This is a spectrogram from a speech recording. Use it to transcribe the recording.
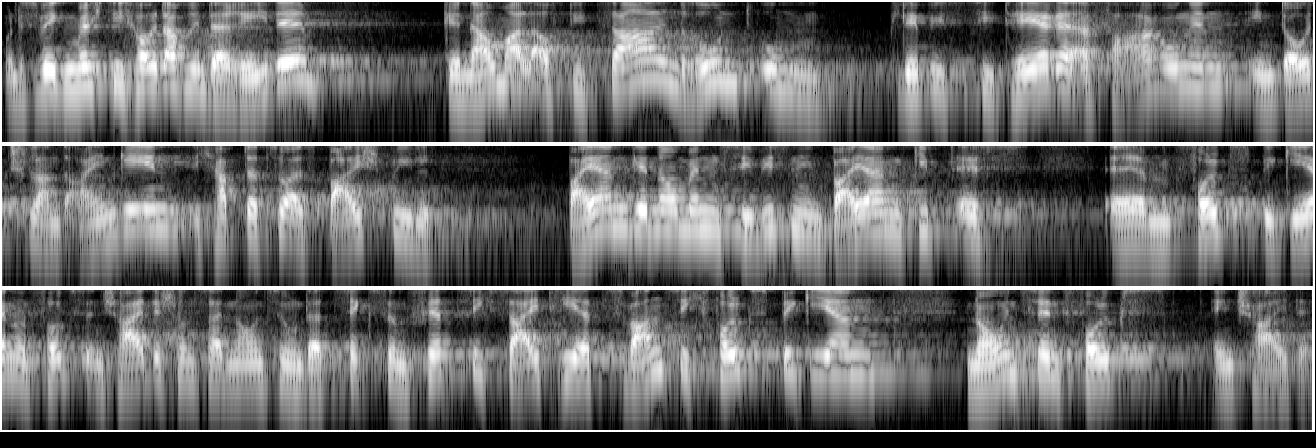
Und deswegen möchte ich heute auch in der Rede genau mal auf die Zahlen rund um plebiszitäre Erfahrungen in Deutschland eingehen. Ich habe dazu als Beispiel Bayern genommen. Sie wissen, in Bayern gibt es ähm, Volksbegehren und Volksentscheide schon seit 1946, seither 20 Volksbegehren, 19 Volksentscheide.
